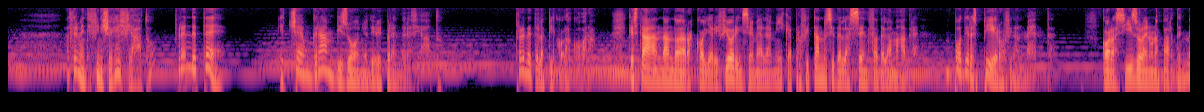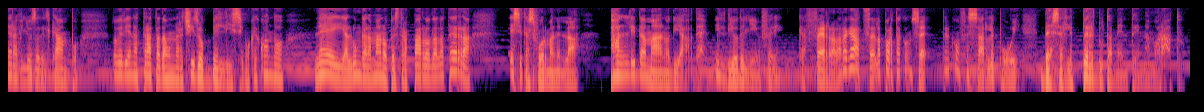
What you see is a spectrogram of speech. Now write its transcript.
Altrimenti finisce che il fiato prende te. E c'è un gran bisogno di riprendere fiato. Prendete la piccola Cora, che sta andando a raccogliere i fiori insieme alle amiche, approfittandosi dell'assenza della madre un po' di respiro finalmente. Cora si isola in una parte meravigliosa del campo, dove viene attratta da un narciso bellissimo che quando lei allunga la mano per strapparlo dalla terra e si trasforma nella pallida mano di Ade, il dio degli inferi, che afferra la ragazza e la porta con sé per confessarle poi d'esserle perdutamente innamorato.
